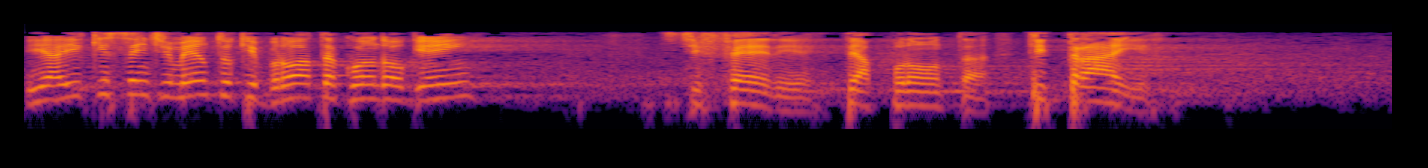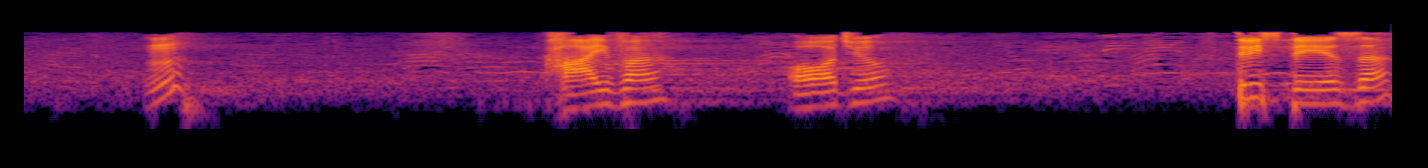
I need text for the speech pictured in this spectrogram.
E aí, que sentimento que brota quando alguém te fere, te apronta, te trai? Hum? Raiva, ódio, tristeza,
